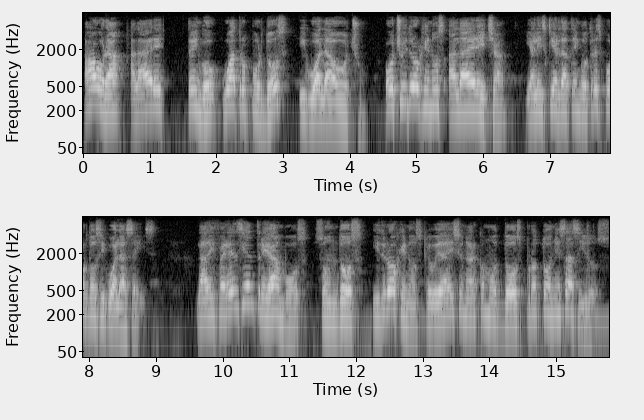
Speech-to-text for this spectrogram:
Ahora, a la derecha tengo 4 por 2 igual a 8. 8 hidrógenos a la derecha y a la izquierda tengo 3 por 2 igual a 6. La diferencia entre ambos son dos hidrógenos que voy a adicionar como dos protones ácidos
